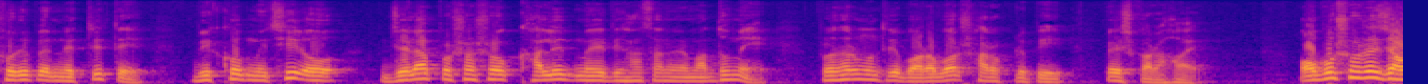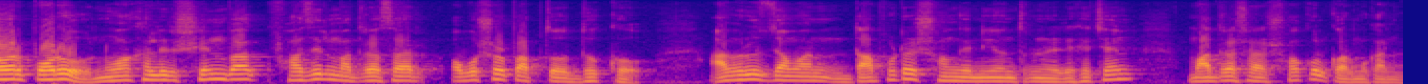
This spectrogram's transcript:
শরীফের নেতৃত্বে বিক্ষোভ মিছিল ও জেলা প্রশাসক খালিদ মেহেদি হাসানের মাধ্যমে প্রধানমন্ত্রী বরাবর স্মারকলিপি পেশ করা হয়। অবসরে যাওয়ার পরও নোয়াখালীর সেনবাগ ফাজিল মাদ্রাসার অবসরপ্রাপ্ত অধ্যক্ষ আমিরুজ্জামান দাপটের সঙ্গে নিয়ন্ত্রণে রেখেছেন মাদ্রাসার সকল কর্মকাণ্ড।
